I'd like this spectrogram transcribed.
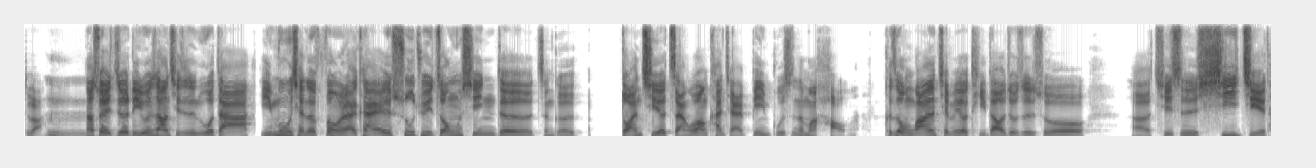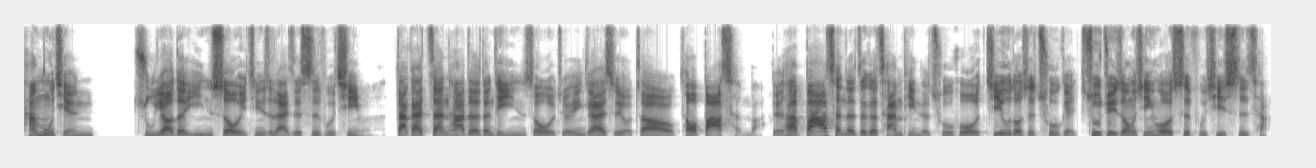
对吧？嗯嗯。那所以就理论上，其实如果大家以目前的氛围来看，诶，数据中心的整个短期的展望看起来并不是那么好嘛。可是我们刚刚前面有提到，就是说，呃，其实希捷它目前主要的营收已经是来自伺服器嘛，大概占它的整体营收，我觉得应该是有到超过八成吧。对，它八成的这个产品的出货几乎都是出给数据中心或伺服器市场。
